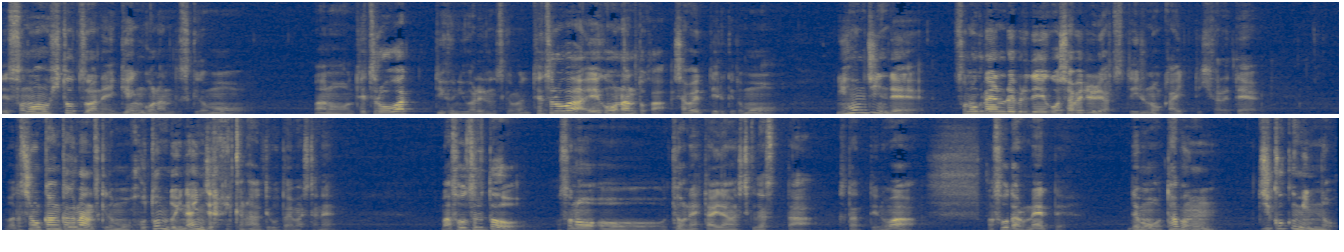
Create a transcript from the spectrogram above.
でその1つはね言語なんですけどもあの哲郎はっていうふうに言われるんですけどね哲郎は英語をなんとか喋っているけども日本人でそのぐらいのレベルで英語を喋れるやつっているのかいって聞かれて私の感覚なんですけどもほとんどいないんじゃないかなって答えましたね。まあそうするとその今日ね対談してくださった方っていうのは、まあ、そうだろうねってでも多分自国民の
